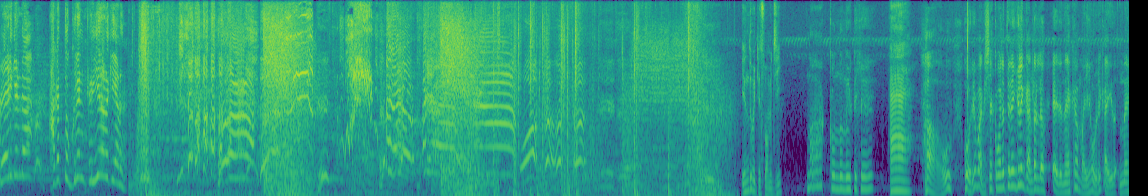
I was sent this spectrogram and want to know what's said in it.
പേടിക്കണ്ട. അകത്ത് ഉഗ്രൻ ക്രിയ നടക്കുകയാണ് എന്തു പറ്റി സ്വാമിജി? നാക്കൊന്ന് നീട്ടിക്കേ. ഹാവൂ ഒരു മനുഷ്യക്കോലത്തിനെങ്കിലും കണ്ടല്ലോ. എഴുന്നേക്കാൻ മയ്യ ഒരു കൈ തന്നെ.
